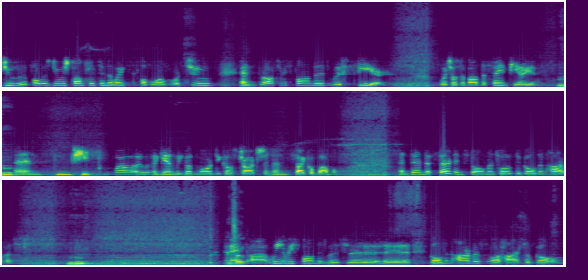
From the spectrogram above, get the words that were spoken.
Jew, uh, Polish-Jewish conflict in the wake of World War II, and Gross responded with Fear, which was about the same period. And he, well, uh, again, we got more deconstruction and psychobabble. And then the third installment was the Golden Harvest. And And so, uh, we responded with uh, uh, Golden Harvest or Hearts of Gold.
